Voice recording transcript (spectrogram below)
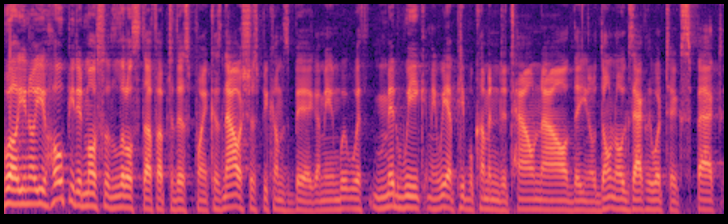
Well, you know, you hope you did most of the little stuff up to this point because now it just becomes big. I mean, with, with midweek, I mean, we have people coming into town now that you know don't know exactly what to expect,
